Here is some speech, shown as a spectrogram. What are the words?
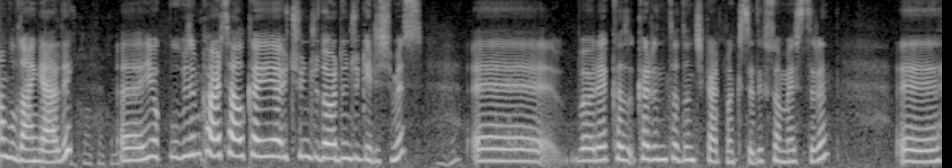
İstanbul'dan geldik. Ee, yok bu bizim Kartalkaya'ya üçüncü, dördüncü gelişimiz. Ee, böyle karın tadını çıkartmak istedik sömestrin. Ee,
